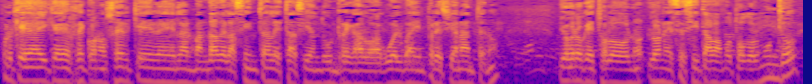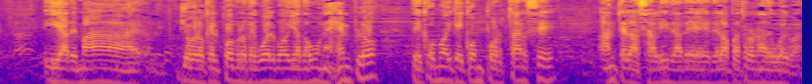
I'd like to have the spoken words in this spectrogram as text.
porque hay que reconocer que la Hermandad de la Cinta le está haciendo un regalo a Huelva impresionante, ¿no? Yo creo que esto lo, lo necesitábamos todo el mundo y además yo creo que el pueblo de Huelva hoy ha dado un ejemplo de cómo hay que comportarse ante la salida de, de la patrona de Huelva.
